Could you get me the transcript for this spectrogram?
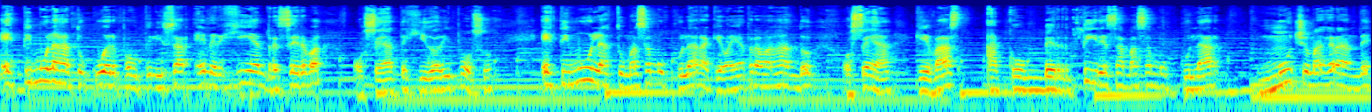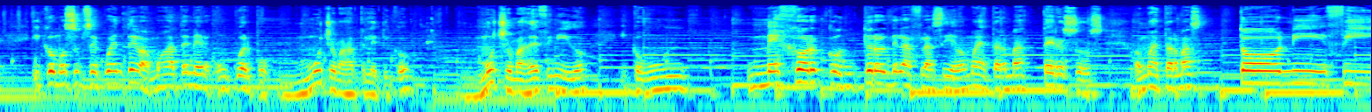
estimulas a tu cuerpo a utilizar energía en reserva, o sea, tejido adiposo, estimulas tu masa muscular a que vaya trabajando, o sea, que vas a convertir esa masa muscular mucho más grande y como subsecuente vamos a tener un cuerpo mucho más atlético, mucho más definido y con un mejor control de la flacidez. Vamos a estar más tersos, vamos a estar más tonificados,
